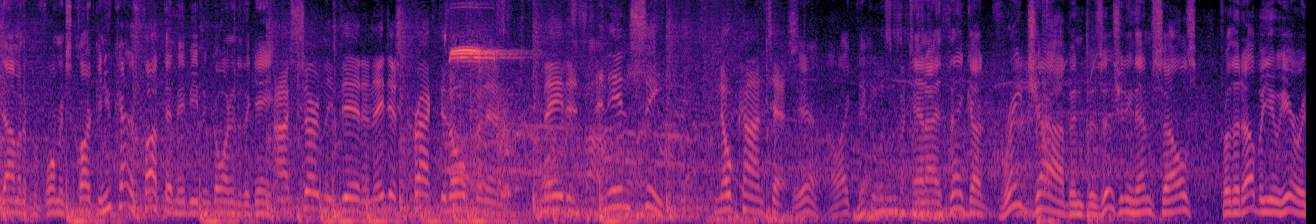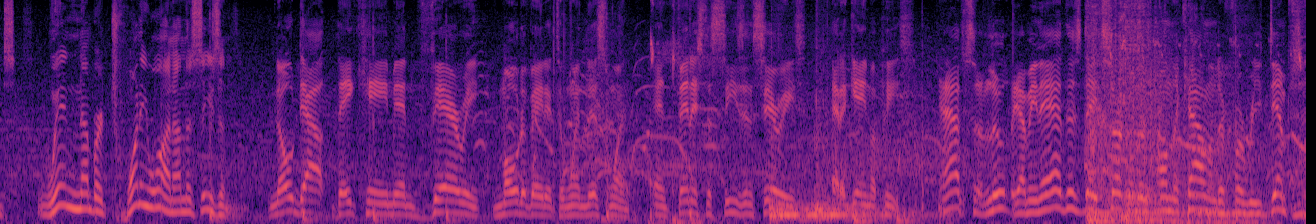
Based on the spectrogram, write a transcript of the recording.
dominant performance, Clark. And you kind of thought that maybe even going into the game. I certainly did, and they just cracked it open and made it an in-seat. No contest. Yeah, I like that. And I think a great job in positioning themselves for the W here. It's win number 21 on the season. No doubt they came in very motivated to win this one and finish the season series at a game apiece. Absolutely. I mean, they had this date circled on the calendar for redemption.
